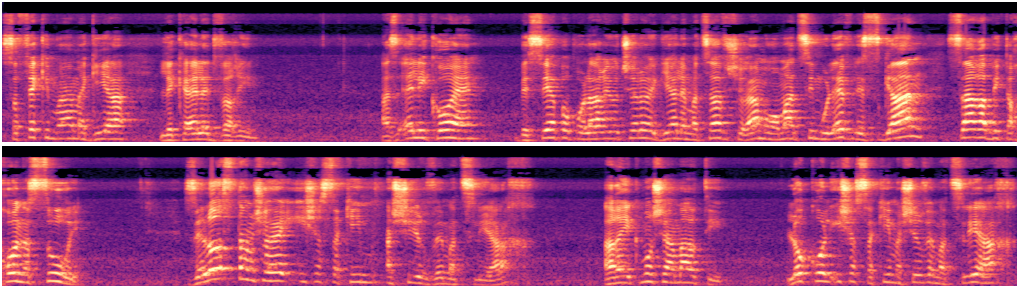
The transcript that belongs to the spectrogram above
ספק אם הוא היה מגיע לכאלה דברים. אז אלי כהן, בשיא הפופולריות שלו, הגיע למצב שהוא היה מועמד, שימו לב, לסגן שר הביטחון הסורי. זה לא סתם שהוא היה איש עסקים עשיר ומצליח, הרי כמו שאמרתי, לא כל איש עסקים עשיר ומצליח,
